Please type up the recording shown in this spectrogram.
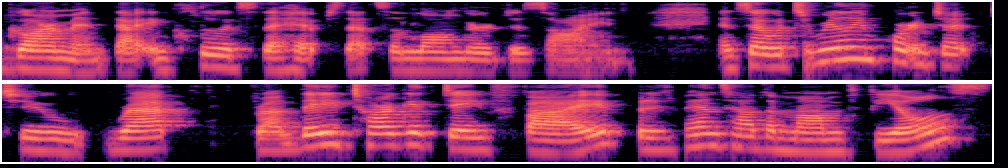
garment that includes the hips. That's a longer design, and so it's really important to, to wrap from. They target day five, but it depends how the mom feels.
